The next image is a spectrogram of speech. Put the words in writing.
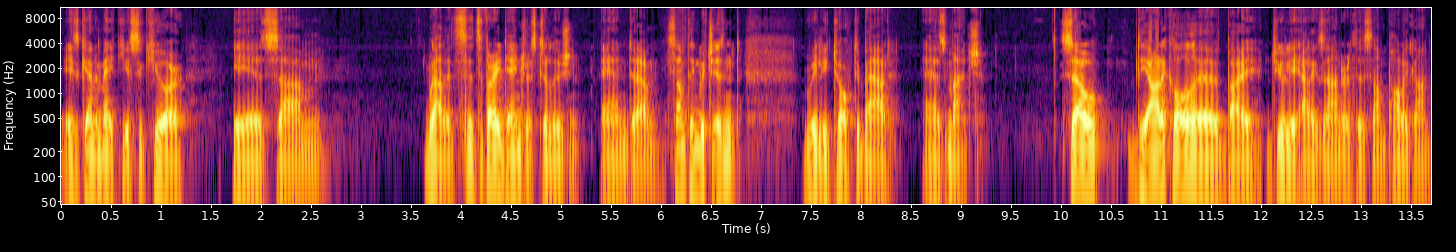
is going to make you secure, is um, well, it's it's a very dangerous delusion and um, something which isn't really talked about as much. So the article uh, by Julia Alexander, this is on Polygon,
